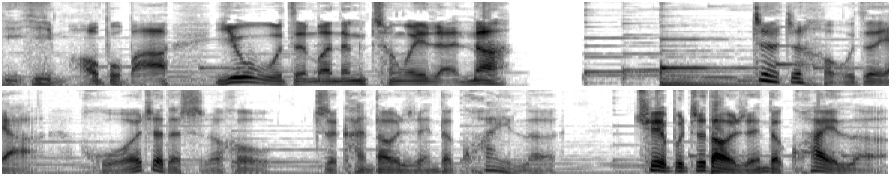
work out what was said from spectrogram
你一毛不拔，又怎么能成为人呢？”这只猴子呀，活着的时候只看到人的快乐，却不知道人的快乐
